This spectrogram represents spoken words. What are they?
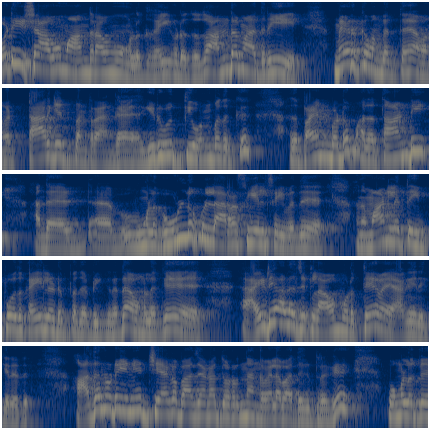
ஒடிஷாவும் ஆந்திராவும் உங்களுக்கு கை கொடுத்ததோ அந்த மாதிரி மேற்கு வங்கத்தை அவங்க டார்கெட் பண்ணுறாங்க இருபத்தி ஒன்பதுக்கு அது பயன்படும். அதை தாண்டி அந்த உங்களுக்கு உள்ளுக்குள்ள அரசியல் செய்வது அந்த மாநிலத்தை இப்போது கையில் எடுப்பது அப்படிங்கிறது அவங்களுக்கு ஐடியாலஜிக்கலாகவும் ஒரு தேவையாக இருக்கிறது. அதனுடைய நீட்சியாக பாஜக தொடர்ந்து அங்கே வேலை பார்த்துக்கிட்டு இருக்கு. உங்களுக்கு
